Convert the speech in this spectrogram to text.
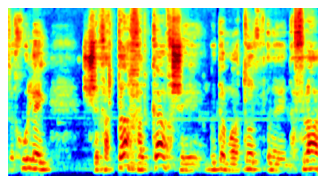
וכולי, שחתך על כך שברית המועצות נפלה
